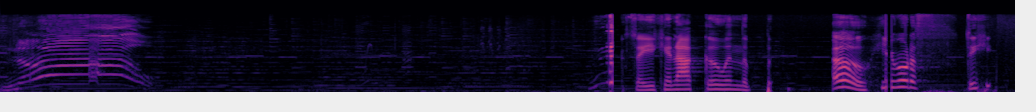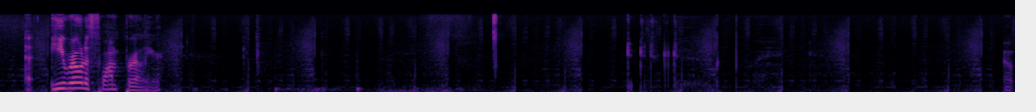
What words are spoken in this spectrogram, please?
No! So you cannot go in the. Oh, he wrote a. Did he? Uh, he wrote a swamp earlier. Oh.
